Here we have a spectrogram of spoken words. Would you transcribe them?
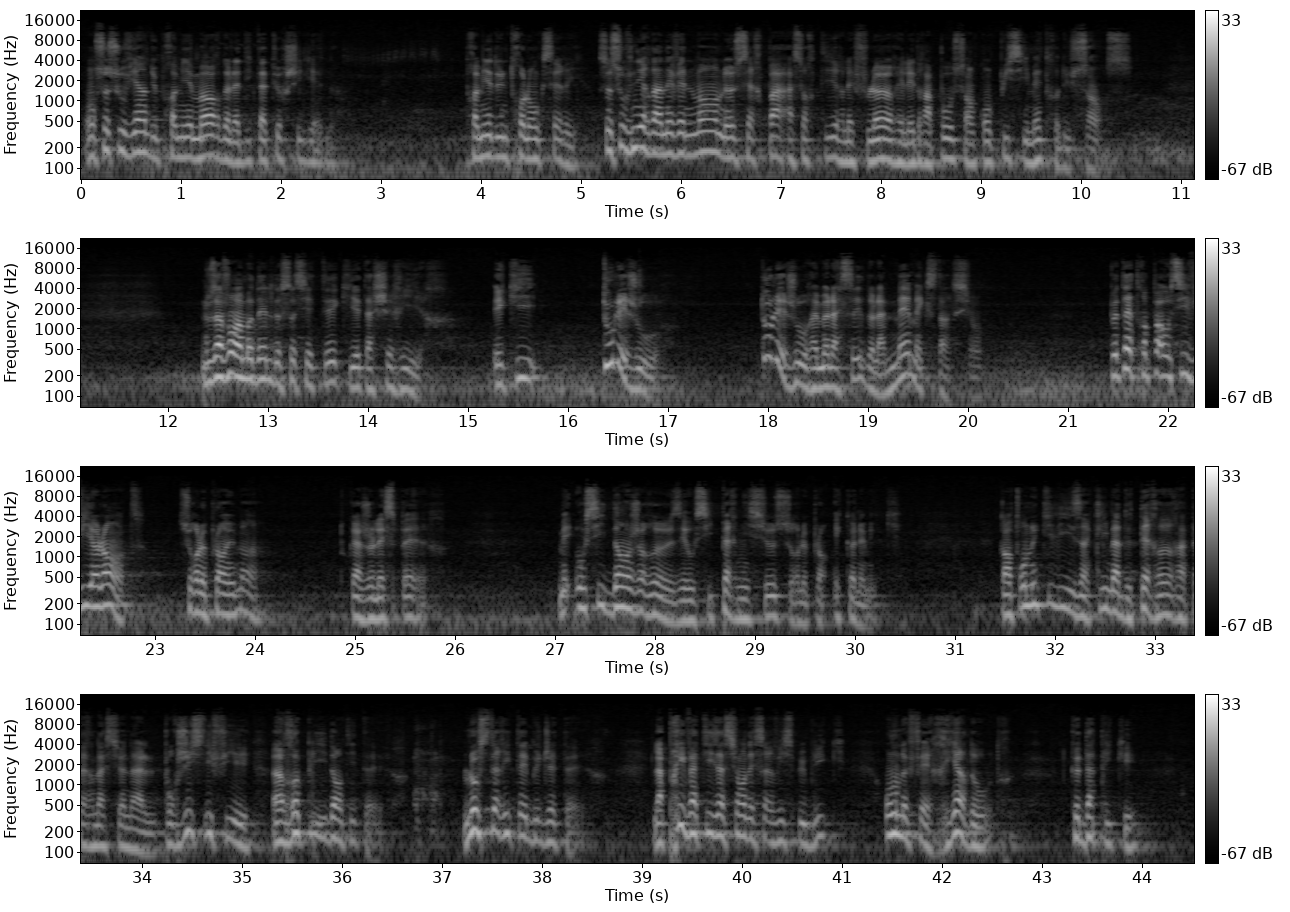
on se souvient du premier mort de la dictature chilienne. Premier d'une trop longue série. Ce souvenir d'un événement ne sert pas à sortir les fleurs et les drapeaux sans qu'on puisse y mettre du sens. Nous avons un modèle de société qui est à chérir et qui, tous les jours, tous les jours est menacé de la même extinction. Peut-être pas aussi violente sur le plan humain, en tout cas je l'espère, mais aussi dangereuse et aussi pernicieuse sur le plan économique. Quand on utilise un climat de terreur internationale pour justifier un repli identitaire, l'austérité budgétaire, la privatisation des services publics, on ne fait rien d'autre que d'appliquer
